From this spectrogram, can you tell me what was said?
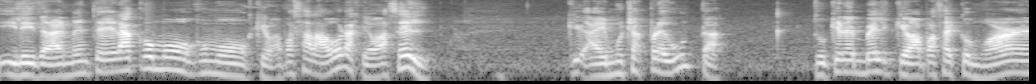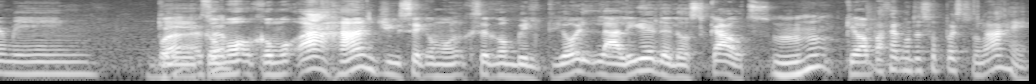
y literalmente era como, como, ¿qué va a pasar ahora? ¿Qué va a hacer? Que hay muchas preguntas. Tú quieres ver qué va a pasar con Armin. Que Bueno, como, como, ah, Hanji se, como, se convirtió en la líder de los scouts. ¿Qué va a pasar con todos esos personajes?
